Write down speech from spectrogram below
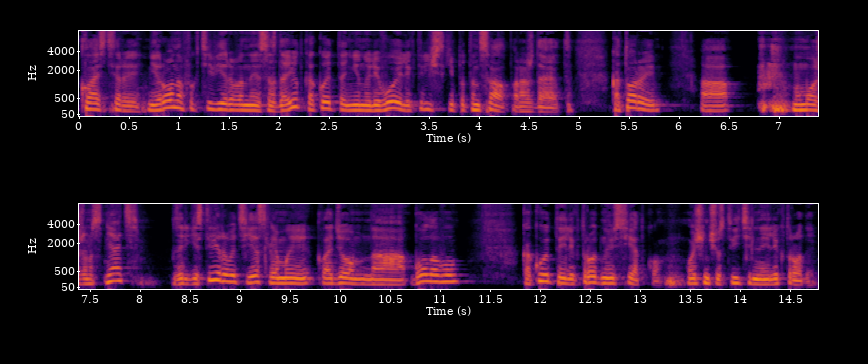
кластеры нейронов активированные создают какой-то ненулевой электрический потенциал, порождают, который мы можем снять, зарегистрировать, если мы кладем на голову какую-то электродную сетку, очень чувствительные электроды.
